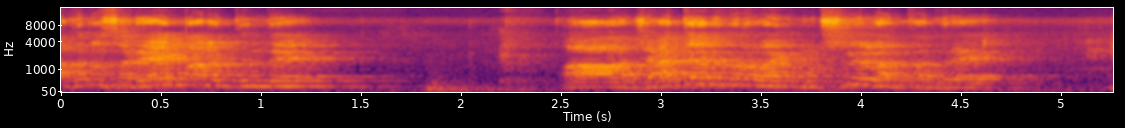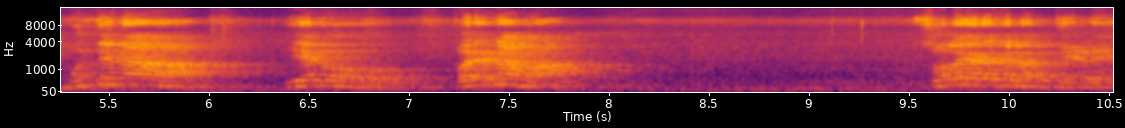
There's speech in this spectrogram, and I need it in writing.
ಅದನ್ನು ಸರಿಯಾದ ಮಾರ್ಗದಿಂದ ಆ ಜಾತಿ ಅನುಗುಣವಾಗಿ ಮುಟ್ಸ್ಲಿಲ್ಲ ಅಂತಂದ್ರೆ, ಮುಂದಿನ ಏನು ಪರಿಣಾಮ ಸೋಲ ಇರಗಲ್ಲ ಅಂತೇಳಿ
